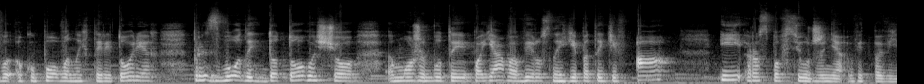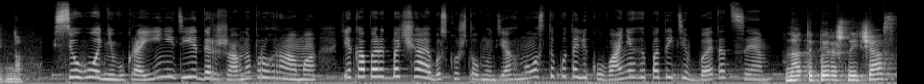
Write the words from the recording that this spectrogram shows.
в окупованих територіях, призводить до того, що може бути поява вірусних гепатитів А і розповсюдження відповідно. Сьогодні в Україні діє державна програма, яка передбачає безкоштовну діагностику та лікування гепатитів Б та С. На теперішній час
